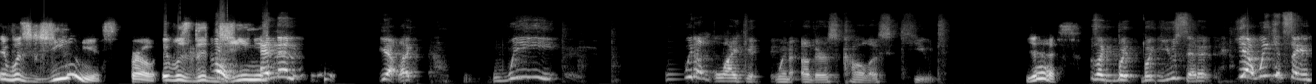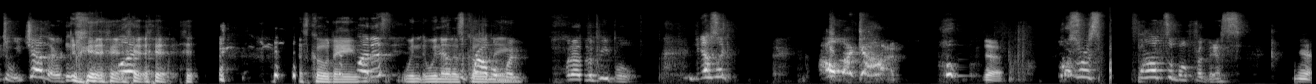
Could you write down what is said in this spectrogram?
it was genius, bro. It was the Oh, genius. And then yeah, like we we don't like it when others call us cute. Yes, It's like, but but you said it. Yeah, we can say it to each other. that's code name. But it's, We, we know it's that's the code problem name. when, when other people. I was like, oh my god, Who, Yeah. who's responsible for this? Yeah.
